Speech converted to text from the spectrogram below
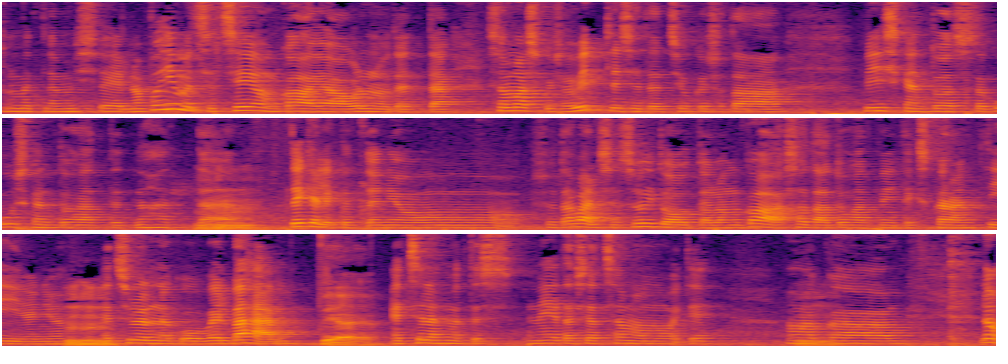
ma mõtlen, mis veel, no põhimõtteliselt see on ka hea olnud, et äh, samas kui sa ütlesid, et sihuke sada viiskümmend tuhat, sada kuuskümmend tuhat, et noh, et mm -hmm. tegelikult on ju su tavalisel sõiduautol on ka sada tuhat näiteks garantii onju mm, -hmm. et sul on nagu veel vähem yeah,. Yeah. et selles mõttes need asjad samamoodi, aga mm. no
